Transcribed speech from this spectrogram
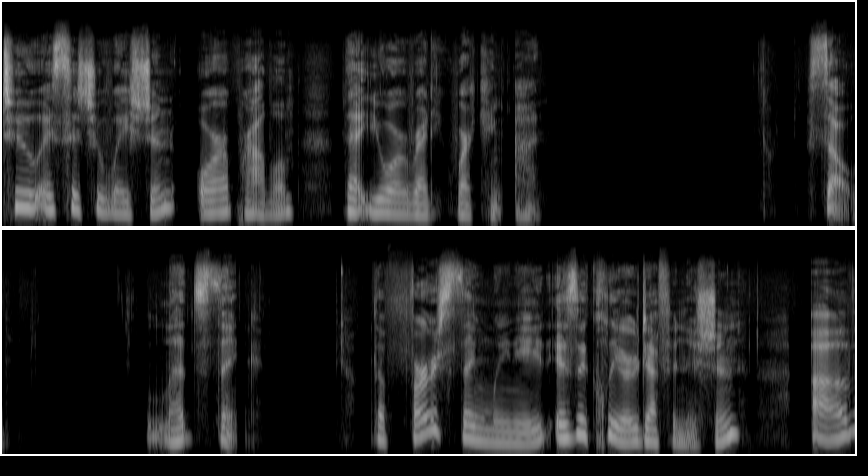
to a situation or a problem that you're already working on. So let's think. The first thing we need is a clear definition of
